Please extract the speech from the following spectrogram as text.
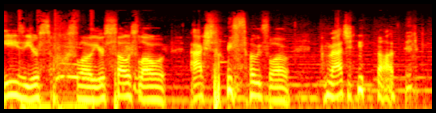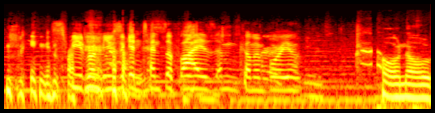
Easy, you're so slow. You're so slow. Actually, so slow. Imagine not being in front. Speedrun music intensifies. I'm coming right, for you. Oh no,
